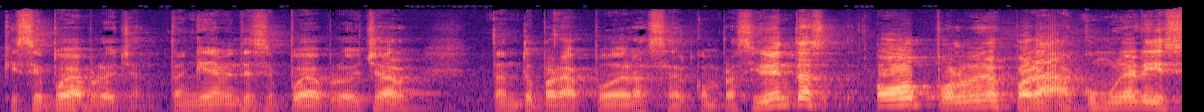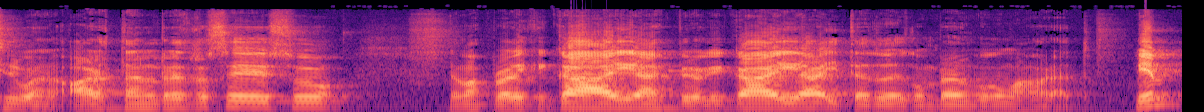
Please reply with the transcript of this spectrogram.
que se puede aprovechar. Tranquilamente se puede aprovechar tanto para poder hacer compras y ventas o por lo menos para acumular y decir, bueno, ahora está en el retroceso, lo más probable es que caiga, espero que caiga y trato de comprar un poco más barato. Bien,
